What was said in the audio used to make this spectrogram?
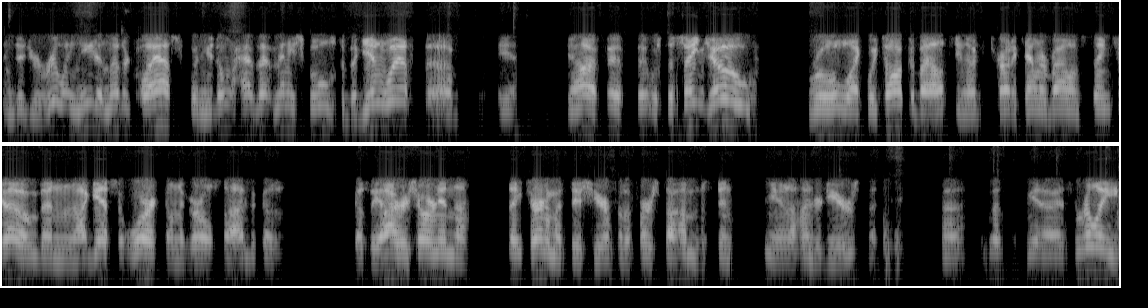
and did you really need another class when you don't have that many schools to begin with? Uh, yeah, you know, if, if it was the St. Joe rule, like we talked about, you know, to try to counterbalance St. Joe, then I guess it worked on the girls' side because because the Irish aren't in the state tournament this year for the first time since you know a hundred years. But uh, but you know, it's really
